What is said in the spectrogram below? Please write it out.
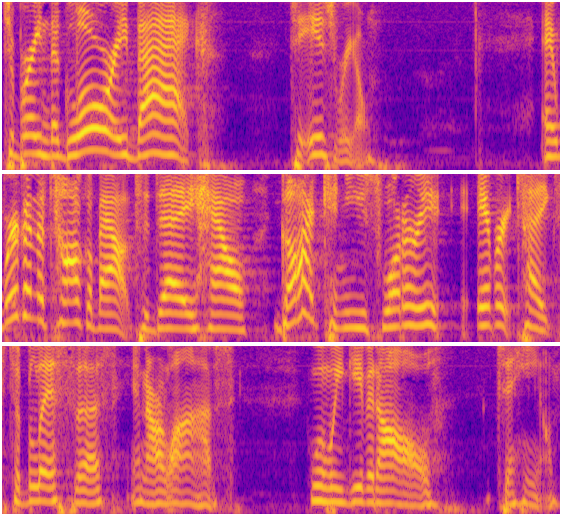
to bring the glory back to Israel. And we're going to talk about today how God can use whatever it takes to bless us in our lives when we give it all to Him.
